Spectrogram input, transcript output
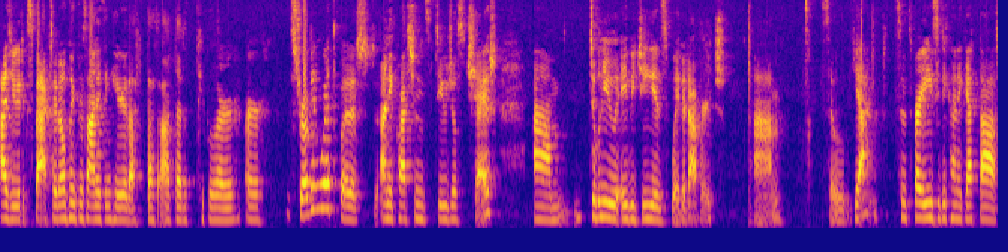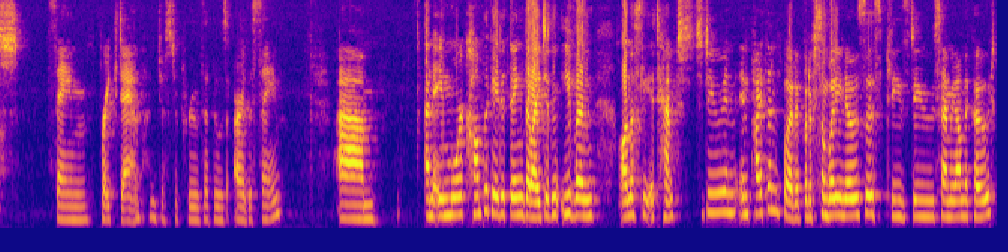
as you would expect. I don't think there's anything here that that that people are are struggling with, but any questions do just shout. Um, wavg is weighted average. Um, so yeah, so it's very easy to kind of get that same breakdown just to prove that those are the same. Um, and a more complicated thing that I didn't even honestly attempt to do in, in Python, but, but if somebody knows this, please do send me on the code,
